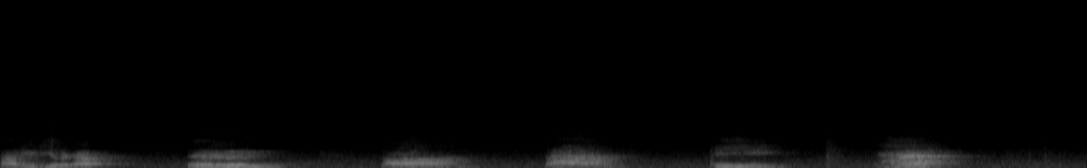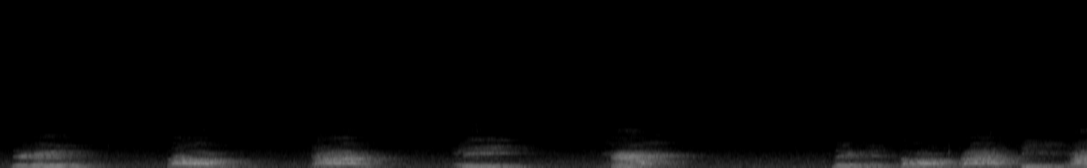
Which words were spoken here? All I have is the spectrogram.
ทายืดเดียวนะครับหนึ่งสองสามสี่ห้าหนึ่งสองสามสี่ห้าหนึ่งสองสามสี่ห้า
